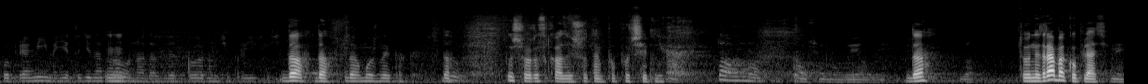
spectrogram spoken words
по прямій, мені тоді направо треба буде повернути і проїхати. Да, да, да, можна і так. Да. Ну що, розказуй, що там по подшипниках. Та воно. Да? Да. То не треба купляти? Ні.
